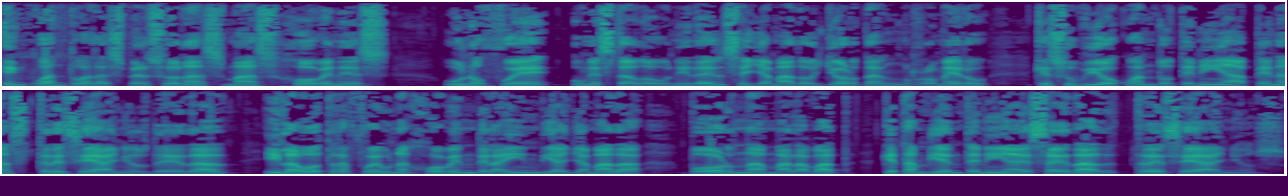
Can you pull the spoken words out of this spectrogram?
En cuanto a las personas más jóvenes, uno fue un estadounidense llamado Jordan Romero, que subió cuando tenía apenas 13 años de edad, y la otra fue una joven de la India llamada Porna Malabat, que también tenía esa edad, 13 años.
